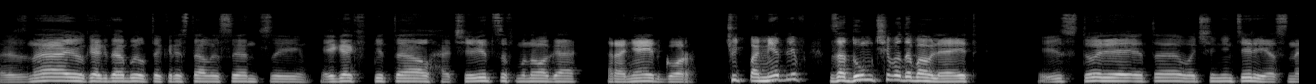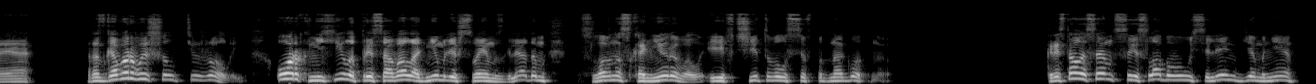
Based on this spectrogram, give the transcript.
Знаю, когда был ты кристалл эссенции, и как впитал, очевидцев много, роняет гор. Чуть помедлив, задумчиво добавляет. История эта очень интересная. Разговор вышел тяжелый. Орк нехило прессовал одним лишь своим взглядом, словно сканировал и вчитывался в подноготную. Кристалл эссенции слабого усиления мне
